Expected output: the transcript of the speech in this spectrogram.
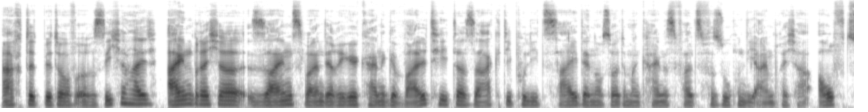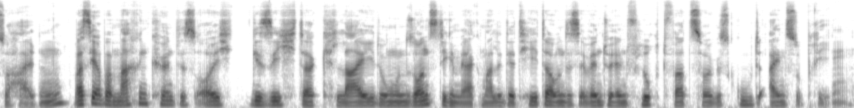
Achtet bitte auf eure Sicherheit. Einbrecher seien zwar in der Regel keine Gewalttäter, sagt die Polizei, dennoch sollte man keinesfalls versuchen, die Einbrecher aufzuhalten. Was ihr aber machen könnt, ist euch Gesichter, Kleidung und sonstige Merkmale der Täter und des eventuellen Fluchtfahrzeuges gut einzuprägen.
